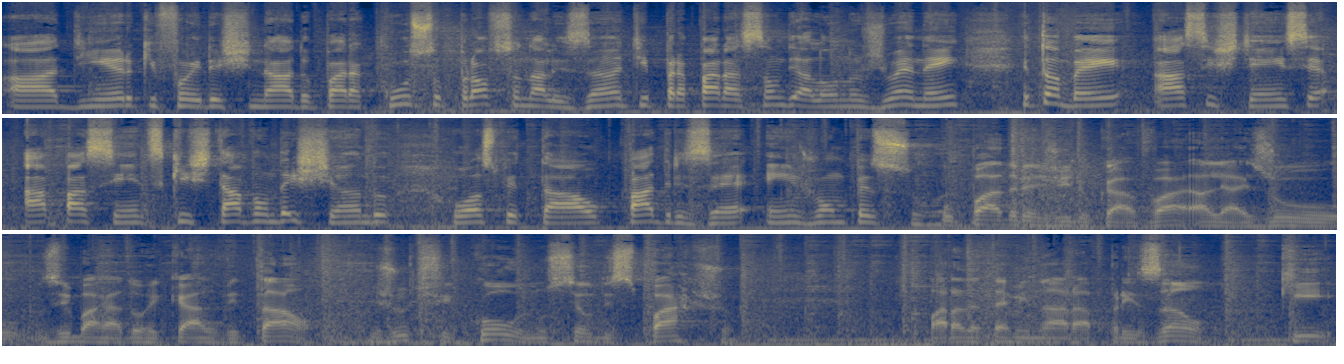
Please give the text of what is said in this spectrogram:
ah, dinheiro que foi destinado para curso profissionalizante, preparação de alunos do Enem e também assistência a pacientes que estavam deixando o Hospital Padre Zé em João Pessoa. O padre Egídio Carvalho, aliás, o desembargador Ricardo Vital, justificou no seu despacho para determinar a prisão que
